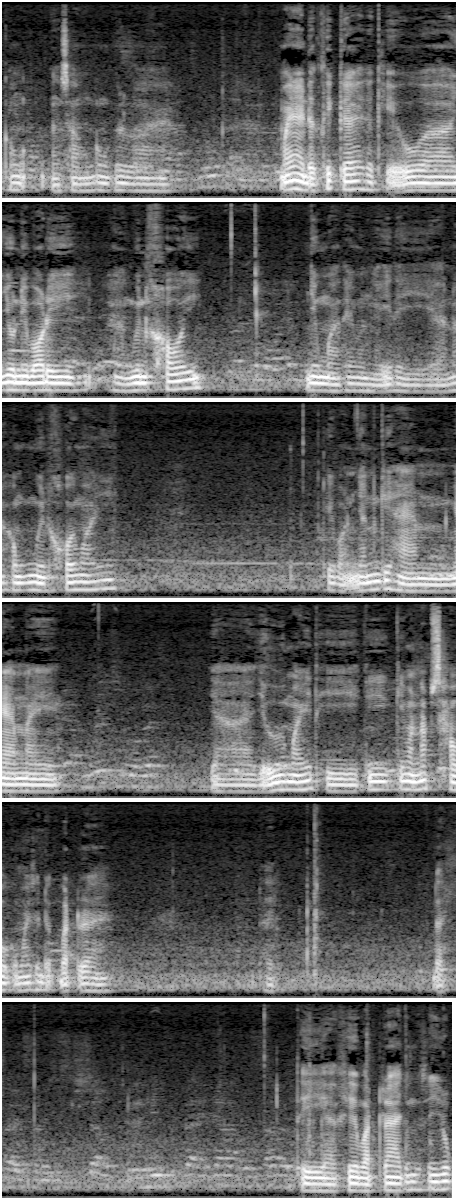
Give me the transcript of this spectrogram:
có một đằng sau có một cái loa. Máy này được thiết kế theo kiểu uh, unibody uh, nguyên khối. Nhưng mà theo mình nghĩ thì nó không có nguyên khối mấy. Khi bạn nhấn cái hàm ngàm này và giữ máy thì cái cái nắp sau của máy sẽ được bật ra. Đây. Đây. Thì à, khi bật ra chúng ta sẽ rút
